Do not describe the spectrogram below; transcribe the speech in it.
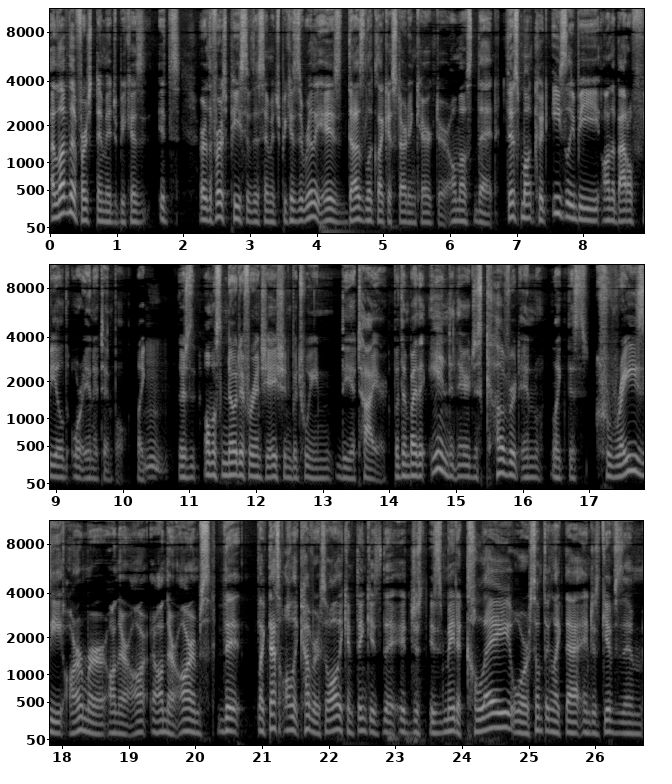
I love the first image because it's or the first piece of this image because it really is does look like a starting character almost that this monk could easily be on the battlefield or in a temple like mm. there's almost no differentiation between the attire but then by the end they're just covered in like this crazy armor on their on their arms that like that's all it covers. So all I can think is that it just is made of clay or something like that and just gives them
